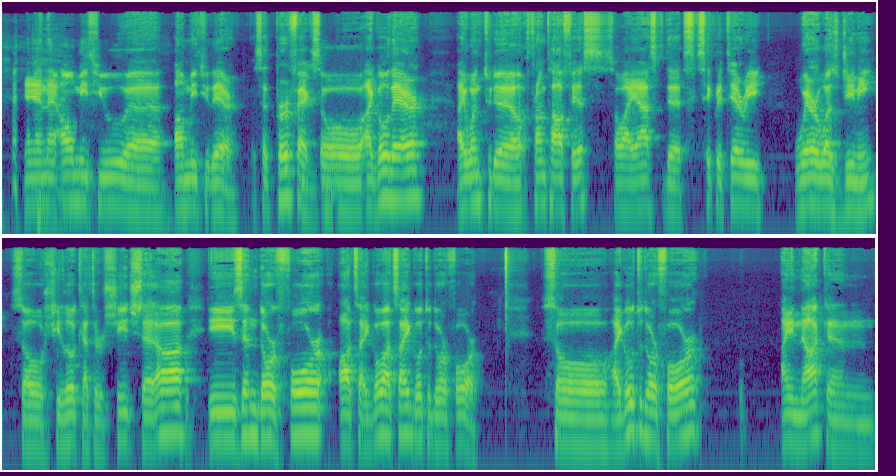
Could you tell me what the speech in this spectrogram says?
and I'll meet you uh, I'll meet you there. I said perfect. So I go there. I went to the front office. So I asked the secretary where was Jimmy. So she looked at her sheet. She said, "Oh, he's in door four outside. Go outside. Go to door four. So I go to door four. I knock and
